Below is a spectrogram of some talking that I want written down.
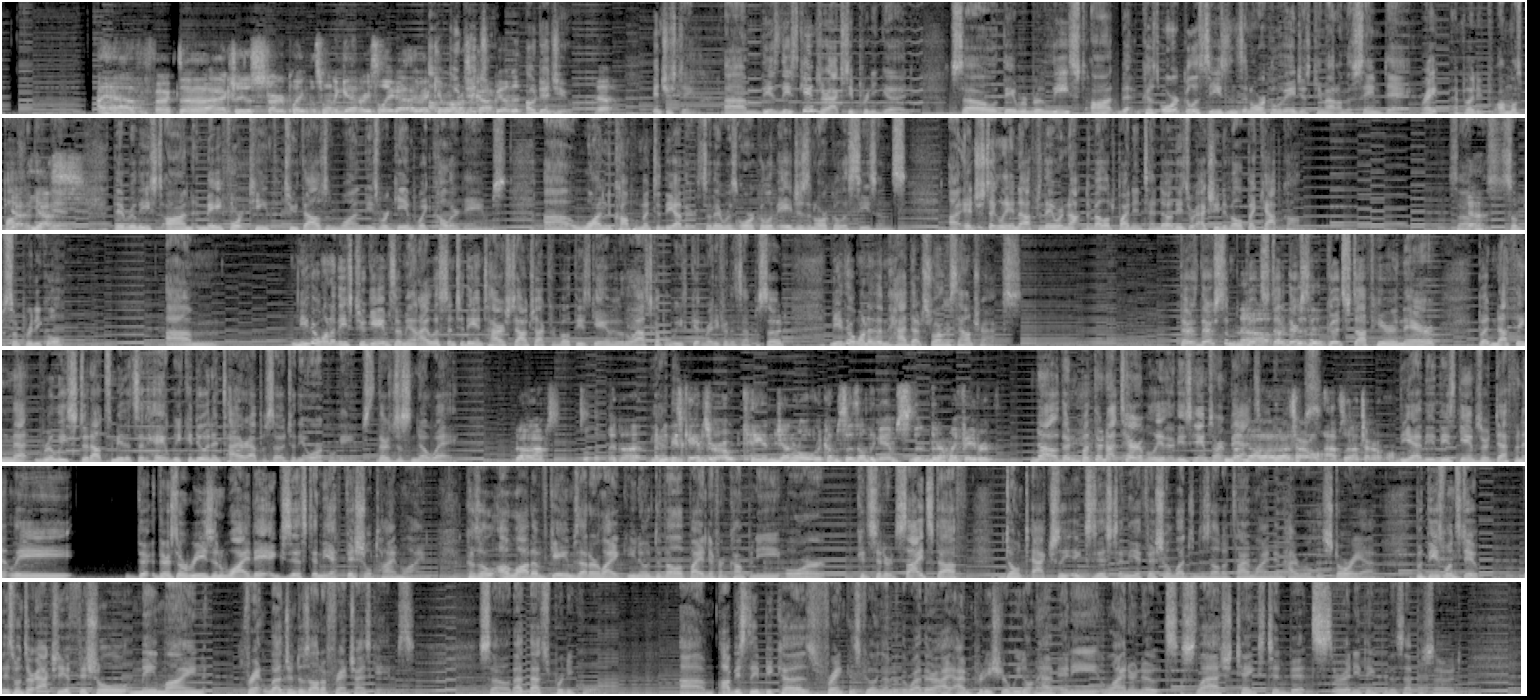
I have. In fact, uh, I actually just started playing this one again recently. I, I came across a copy you? of it. Oh, did you? Yeah. Interesting. Um, these these games are actually pretty good. So they were released on because Oracle of Seasons and Oracle of Ages came out on the same day, right? I'm almost positive Yeah, they yes. did. They released on May 14th, 2001. These were Game Boy Color games. Uh, one complemented the other. So there was Oracle of Ages and Oracle of Seasons. Uh, interestingly enough, they were not developed by Nintendo. These were actually developed by Capcom. So, Yeah. so, so pretty cool. Um, neither one of these two games, though, man, I listened to the entire soundtrack for both these games over the last couple weeks getting ready for this episode. Neither one of them had that strong of soundtracks. There's there's some No, good stuff. There's some good stuff here and there, but nothing that really stood out to me that said, "Hey, we could do an entire episode to the Oracle games." There's just no way. No, absolutely not. Yeah. I mean, these games are okay in general when it comes to Zelda games. They're, they're not my favorite. No, they're, but they're not terrible either. These games aren't No, bad. no, no, they're not terrible. Absolutely not terrible. Yeah, the, these games are definitely. There, there's a reason why they exist in the official timeline. Because a, a lot of games that are like, you know, developed by a different company or considered side stuff don't actually exist in the official Legend of Zelda timeline in Hyrule Historia. But these ones do. These ones are actually official mainline Legend of Zelda franchise games. So that that's pretty cool. Um, obviously, because Frank is feeling under the weather, I, I'm pretty sure we don't have any liner notes slash tanks tidbits or anything for this episode.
